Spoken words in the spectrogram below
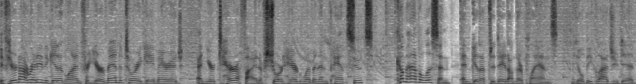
If you're not ready to get in line for your mandatory gay marriage and you're terrified of short haired women in pantsuits, come have a listen and get up to date on their plans. You'll be glad you did.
